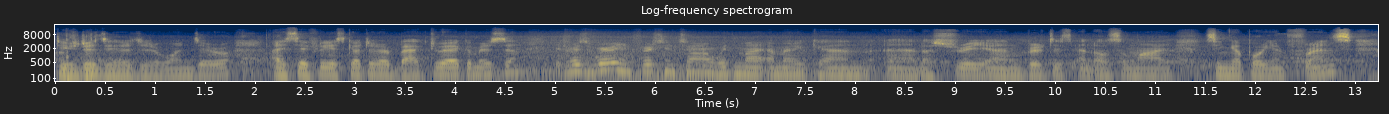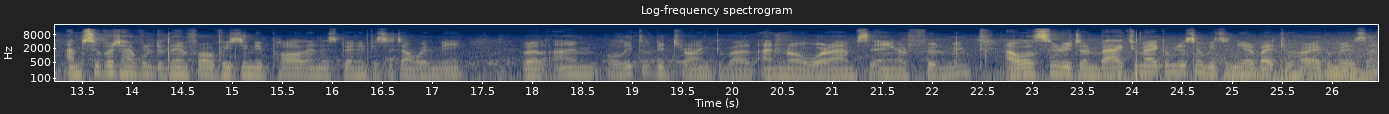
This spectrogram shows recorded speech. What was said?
Tuesday 0010. I safely escorted her back to accommodation. It was very interesting time with my American and Australian, British and also my Singaporean friends. I'm super thankful to them for visiting Nepal and spending of time with me. Well, I'm a little bit drunk, but I don't know what I'm saying or filming. I will soon return back to my accommodation, which is nearby to her accommodation.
